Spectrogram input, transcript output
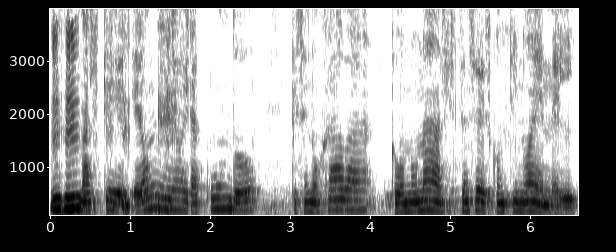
más que era un niño iracundo que se enojaba con una asistencia discontinua en el,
